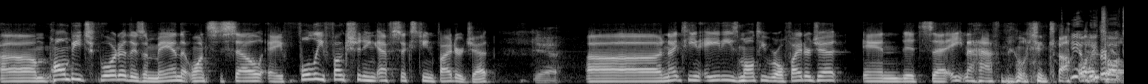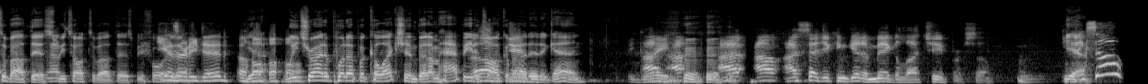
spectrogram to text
Um, Palm Beach, Florida. There's a man that wants to sell a fully functioning F-16 fighter jet, Yeah. Uh, 1980s multi-role fighter jet, and it's uh, eight and a half million dollars. Yeah, we Oh, talked about this. We talked about this before. You guys yeah. already did. Oh. Yeah, Oh, we try to put up a collection, but I'm happy to Oh, talk about it again. Be great. I, I, I, I said you can get a MiG a lot cheaper, so you yeah. think so?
